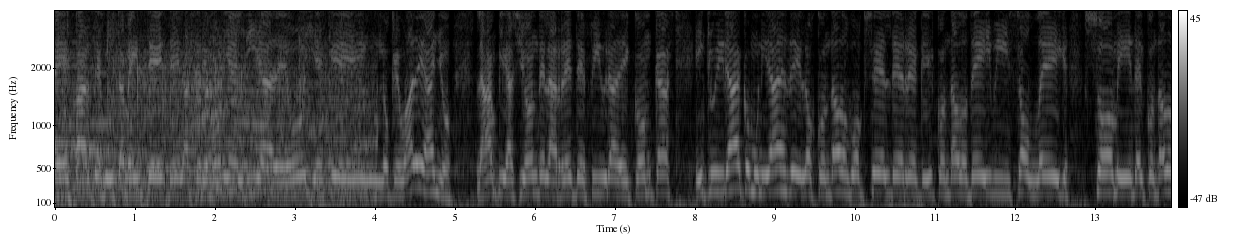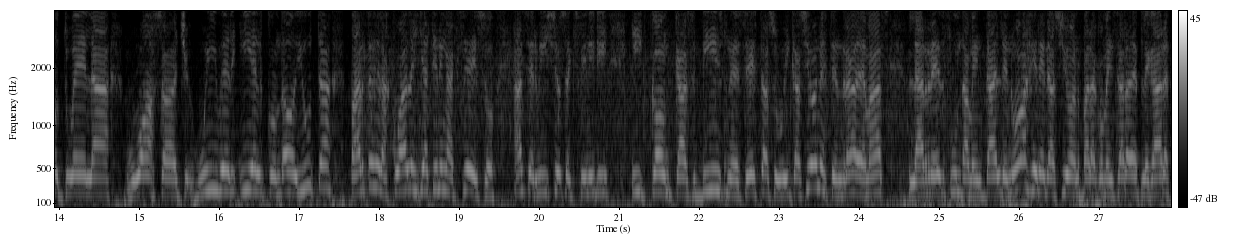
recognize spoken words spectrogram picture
Es parte justamente de la ceremonia del día de hoy. Es que en lo que va de año, la ampliación de la red de fibra de Comcast incluirá comunidades de los condados Box Elder, el condado Davis, Salt Lake, Summit, del condado Tuela, Wasatch, Weaver y el condado Utah, partes de las cuales ya tienen acceso a servicios Xfinity y Comcast Business. Estas ubicaciones tendrán además la red fundamental de nueva generación para comenzar a desplegar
